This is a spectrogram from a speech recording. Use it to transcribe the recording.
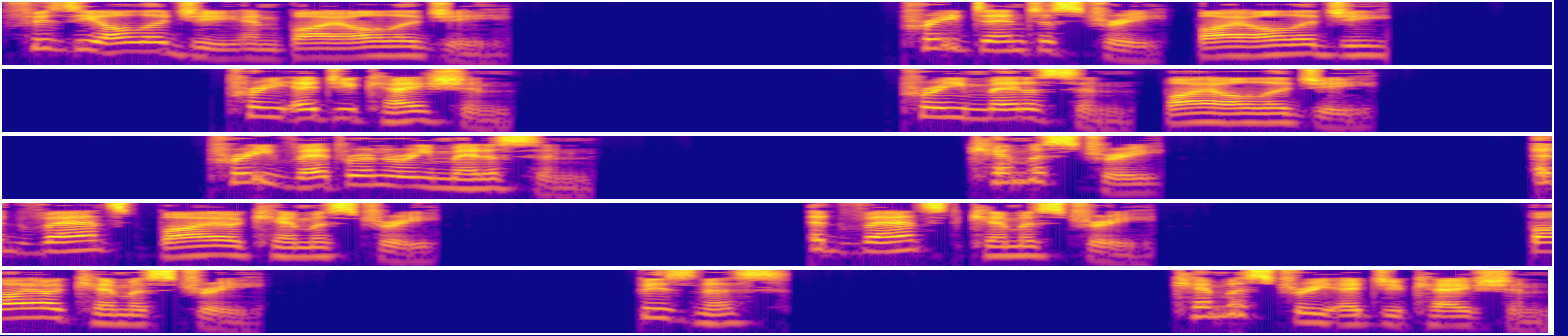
Physiology and biology. Pre-dentistry, biology. Pre-education. Pre-medicine, biology. Pre-veterinary medicine. Chemistry. Advanced biochemistry. Advanced chemistry. Biochemistry. Business. Chemistry education.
